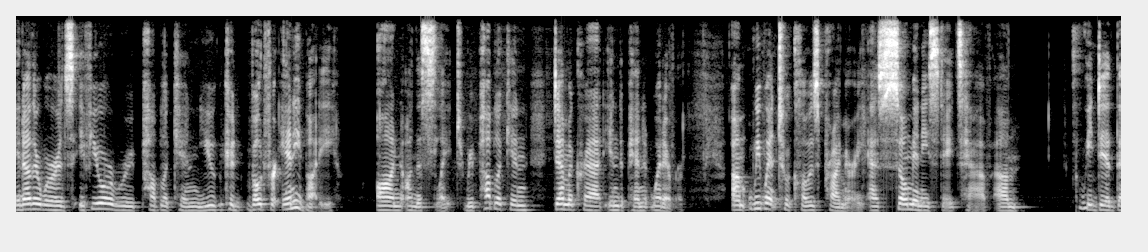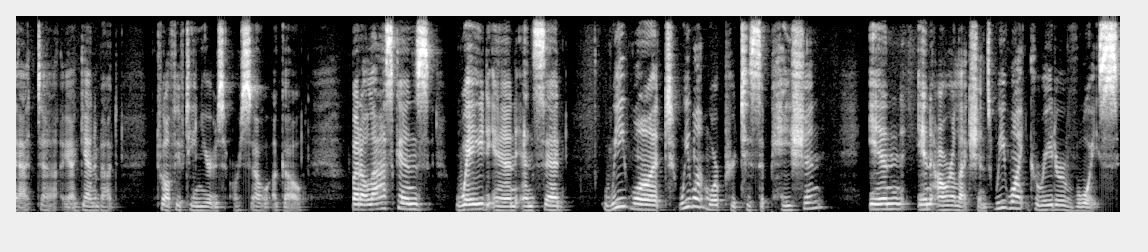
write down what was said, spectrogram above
In other words, if you're a Republican, you could vote for anybody on, on the slate Republican, Democrat, Independent, whatever. Um, we went to a closed primary, as so many states have. Um, we did that, uh, again, about 12, 15 years or so ago. But Alaskans weighed in and said, we want, we want more participation in, in our elections. We want greater voice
